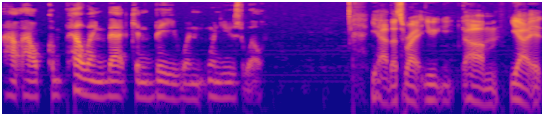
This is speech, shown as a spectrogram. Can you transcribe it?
how how compelling that can be when when used well. Yeah, that's right. You, um, yeah, it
